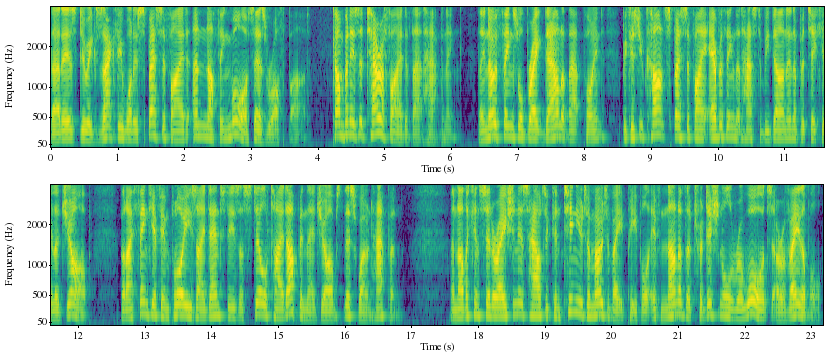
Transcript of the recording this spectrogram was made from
that is, do exactly what is specified and nothing more, says Rothbard. Companies are terrified of that happening. They know things will break down at that point because you can't specify everything that has to be done in a particular job. But I think if employees' identities are still tied up in their jobs, this won't happen. Another consideration is how to continue to motivate people if none of the traditional rewards are available,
